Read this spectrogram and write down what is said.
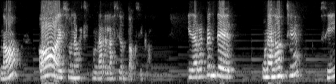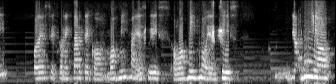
¿no? O es una, una relación tóxica. Y de repente, una noche, ¿sí? Podés conectarte con vos misma y decís, o vos mismo y decís, Dios mío,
